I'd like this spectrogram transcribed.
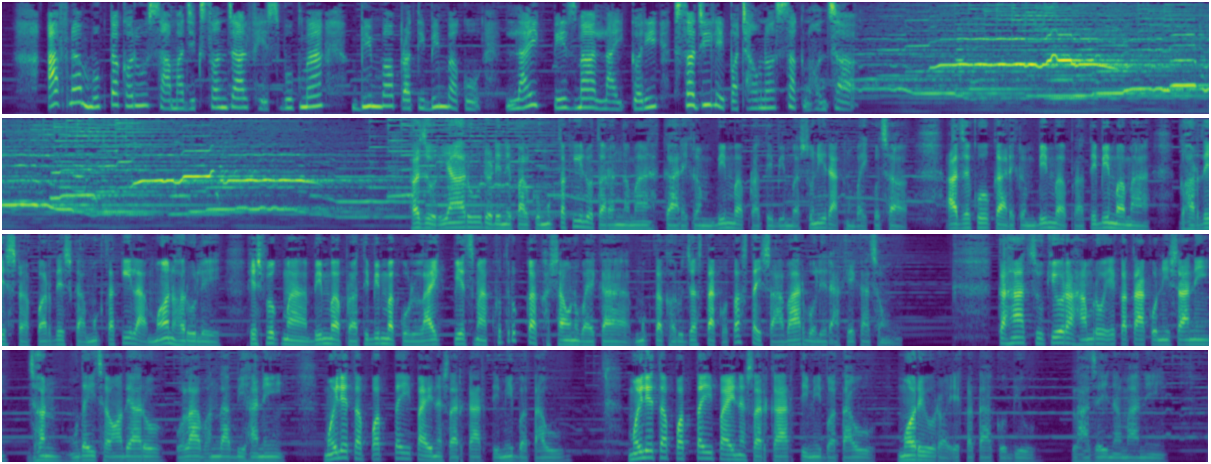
आफ्ना मुक्तकहरू सामाजिक सञ्जाल फेसबुकमा बिम्ब प्रतिविम्बको लाइक पेजमा लाइक गरी सजिलै पठाउन सक्नुहुन्छ। हजुर यहाँहरू रेडियो नेपालको मुक्तकिलो तरंगमा कार्यक्रम बिम्ब प्रतिविम्ब सुनिराख्नु भएको छ। आजको कार्यक्रम बिम्ब प्रतिविम्बमा घरदेश र परदेशका मुक्तकिला मनहरूले फेसबुकमा बिम्ब प्रतिविम्बको लाइक पेजमा खुत्रुक्क खसाउनुभएका मुक्तकहरू जस्ताको तस्तै साभार बोलिराखेका छौं। कहाँ चुक्यो र हाम्रो एकताको निशानी? झन हुँदैछ अँध्यारो होला भन्दा बिहानी। मैले त पत्तै पाइन सरकार तिमी बताऊ। मैले त पत्तै पाइन सरकार तिमी बताऊ। मर्यो र एकताको बिउ लाजै नमाने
